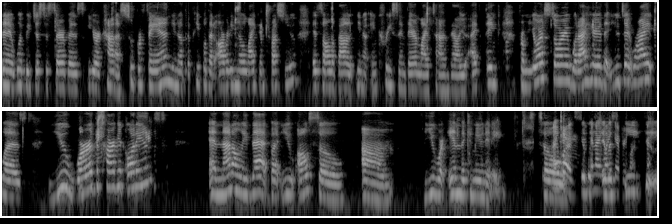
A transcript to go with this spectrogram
than it would be just to service your kind of super fan, you know, the people that already know, like, and trust you. It's all about, you know, increasing their lifetime value. I think from your story, what I hear that you did right was you were the target audience. And not only that, but you also um, you were in the community so I was, it was, it was easy.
